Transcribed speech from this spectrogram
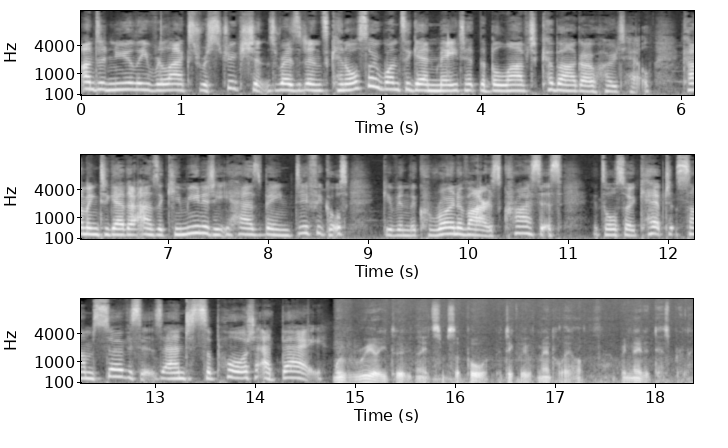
Under newly relaxed restrictions, residents can also once again meet at the beloved Cobargo Hotel. Coming together as a community has been difficult given the coronavirus crisis. It's also kept some services and support at bay. We really do need some support, particularly with mental health. We need it desperately.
